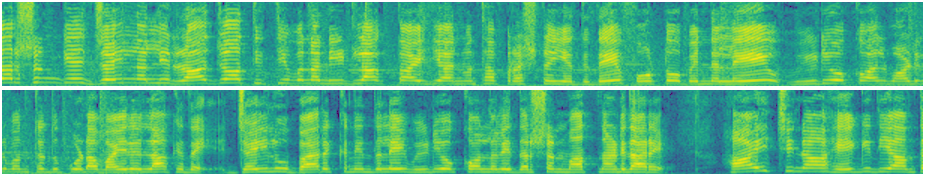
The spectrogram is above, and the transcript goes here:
ದರ್ಶನ್ಗೆ ಜೈಲಿನಲ್ಲಿ ರಾಜಾತಿಥ್ಯವನ್ನ ನೀಡಲಾಗ್ತಾ ಇದೆಯಾ ಅನ್ನುವಂತಹ ಪ್ರಶ್ನೆ ಎದ್ದಿದೆ. ಫೋಟೋ ಬೆನ್ನಲ್ಲೇ ವಿಡಿಯೋ ಕಾಲ್ ಮಾಡಿರುವಂತದ್ದು ಕೂಡ ವೈರಲ್ ಆಗಿದೆ. ಜೈಲು ಬ್ಯಾರಕ್ನಿಂದಲೇ ವಿಡಿಯೋ ಕಾಲ್ನಲ್ಲಿ ದರ್ಶನ್ ಮಾತನಾಡಿದ್ದಾರೆ. ಹಾಯ್ ಚಿನ್ನ, ಹೇಗಿದೆಯಾ ಅಂತ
